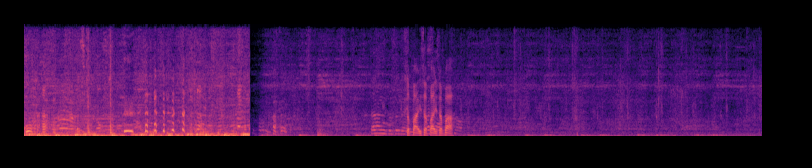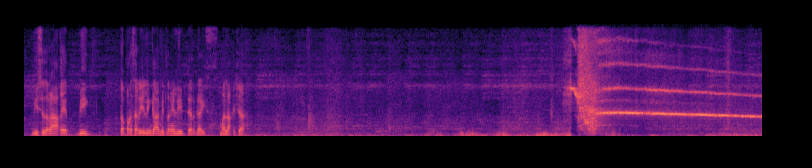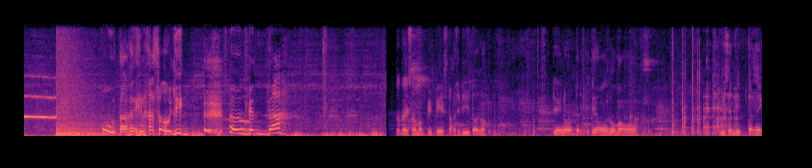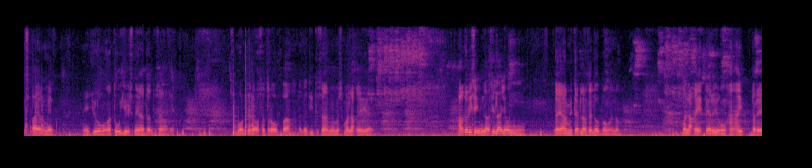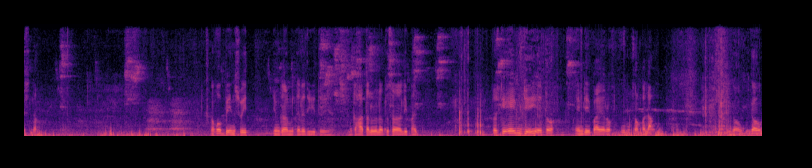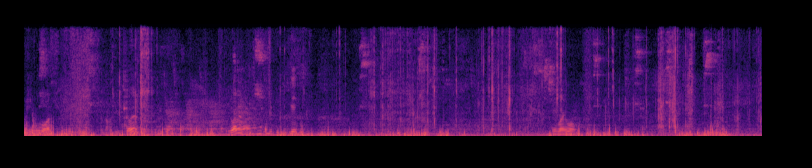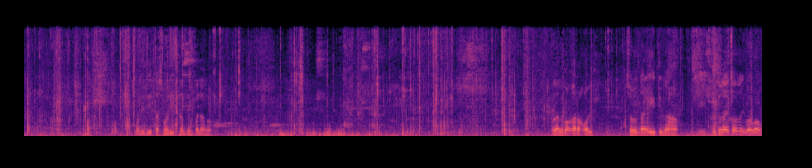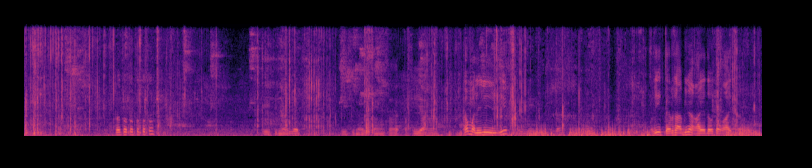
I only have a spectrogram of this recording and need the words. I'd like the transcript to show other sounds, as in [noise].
puta. isa pa, isa pa, isa pa. Whistle rocket, big. Ito pang sariling gamit lang yung lifter guys. Malaki siya. Puta, [laughs] eh, nasa ulid. Ang ganda. Ito guys, na magpipiesta kasi dito, no. Ito yung order. Ito yung lumang diesel lifter na experiment. Medyo mga 2 years na yata to sa akin. Sumorder ako sa tropa. Taga dito sa amin, mas malaki yan. Actually, same lang sila yung diameter lang sa loob ng ano. Malaki, pero yung height pares lang. Ako, bench weight yung gamit nila dito. Yan. Magkakatalo lang to sa lipad. Tapos kay MJ, ito. MJ Pyro. Bubuksan pa lang. Ikaw, ikaw yung bukas. Ito na. Ito na. Okay. Iwan mo. Maliliit, tas maliit lang din pala, no? Wala na bang karakol? Sunod na yung 18 na, ha? Ito na, ito, ibabaw. Ito, ito, ito, ito, ito. 18 na ulit. 18 na ulit ang sa kasiyahan. Ah, maliliit. Maliit, pero sabi niya, kaya daw to kahit ano.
